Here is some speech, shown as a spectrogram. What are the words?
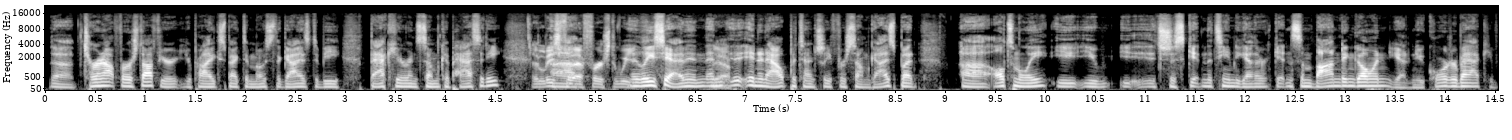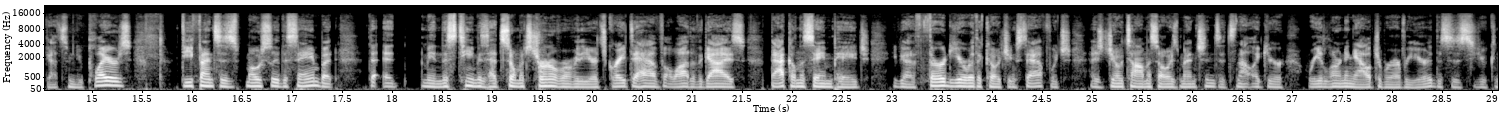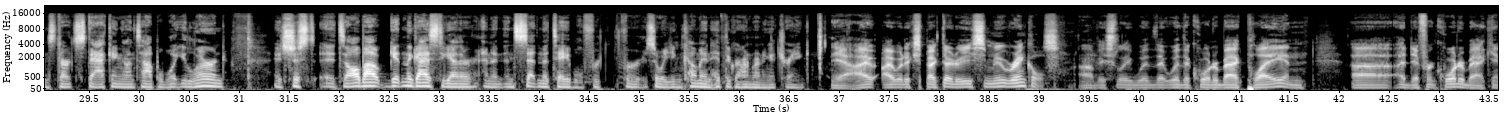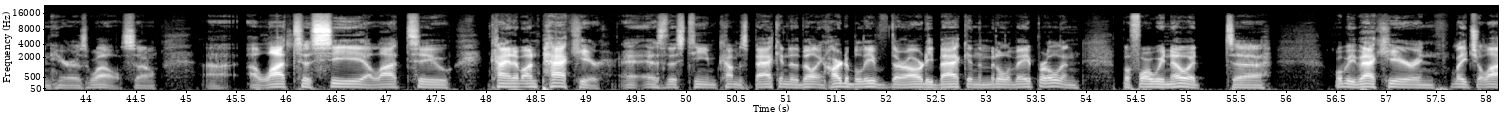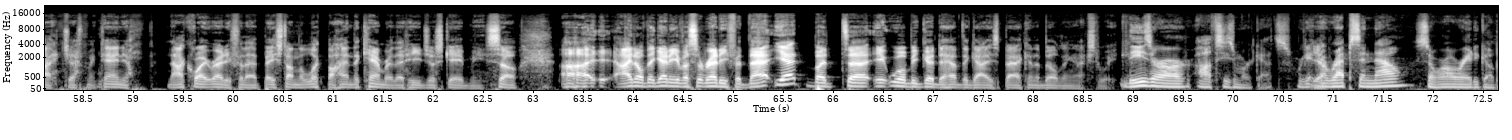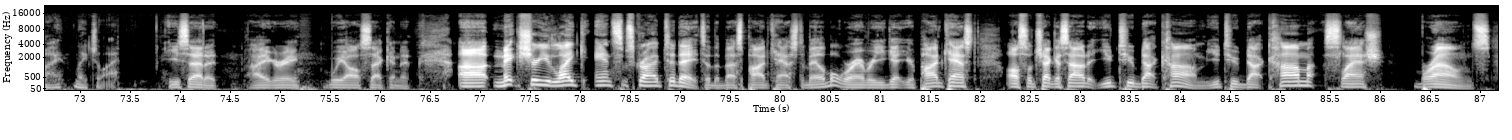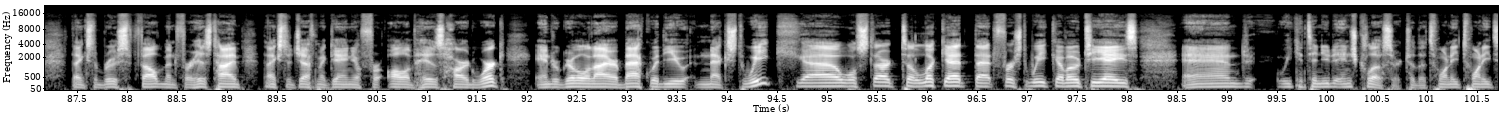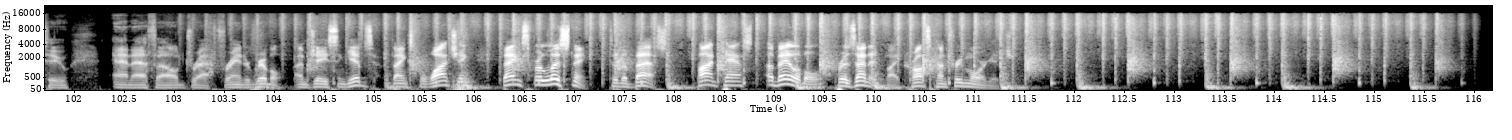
the turnout. First off, you're you're probably expecting most of the guys to be back here in some capacity, at least uh, for that first week. At least, yeah, and, and yeah. in and out potentially for some guys, but uh, ultimately, you, you, you, it's just getting the team together, getting some bonding going. You got a new quarterback, you've got some new players. Defense is mostly the same, but the, it, I mean, this team has had so much turnover over the year. It's great to have a lot of the guys back on the same page. You've got a third year with a coaching staff, which, as Joe Thomas always mentions, it's not like you're relearning algebra every year. This is you can start stacking on top of what you learned. It's just it's all about getting the guys together and and setting the table for for so you can come in hit the ground running at training. Yeah, I, I would expect there to be some new wrinkles, obviously with the, with the quarterback play and uh, a different quarterback in here as well. So uh, a lot to see, a lot to kind of unpack here as this team comes back into the building. Hard to believe they're already back in the middle of April, and before we know it, uh, we'll be back here in late July. Jeff McDaniel. Not quite ready for that based on the look behind the camera that he just gave me. So uh, I don't think any of us are ready for that yet, but uh, it will be good to have the guys back in the building next week. These are our off-season workouts. We're getting yep. our reps in now, so we're all ready to go by late July. He said it. I agree. We all second it. Uh, make sure you like and subscribe today to the best podcast available wherever you get your podcast. Also, check us out at youtube.com, youtube.com slash Browns. Thanks to Bruce Feldman for his time. Thanks to Jeff McDaniel for all of his hard work. Andrew Gribble and I are back with you next week. Uh, we'll start to look at that first week of OTAs, and we continue to inch closer to the 2022 NFL Draft. For Andrew Gribble, I'm Jason Gibbs. Thanks for watching. Thanks for listening to the best podcast available presented by Cross Country Mortgage.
